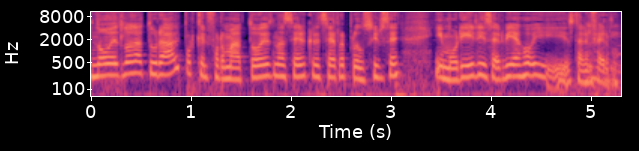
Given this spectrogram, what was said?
No es lo natural porque el formato es nacer, crecer, reproducirse y morir y ser viejo y estar enfermo.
